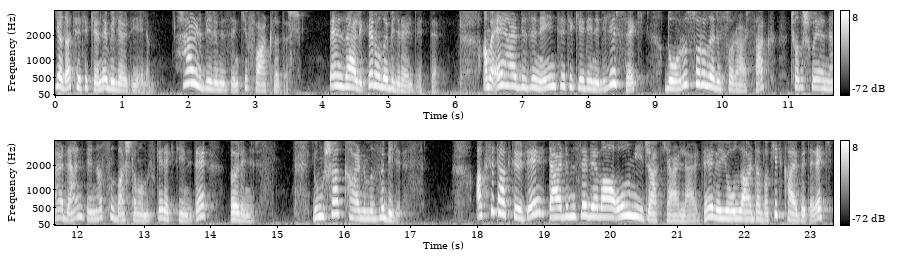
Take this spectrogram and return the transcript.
ya da tetiklenebilir diyelim. Her birimizinki farklıdır. Benzerlikler olabilir elbette. Ama eğer bizi neyin tetiklediğini bilirsek, doğru soruları sorarsak çalışmaya nereden ve nasıl başlamamız gerektiğini de öğreniriz. Yumuşak karnımızı biliriz. Aksi takdirde derdimize deva olmayacak yerlerde ve yollarda vakit kaybederek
